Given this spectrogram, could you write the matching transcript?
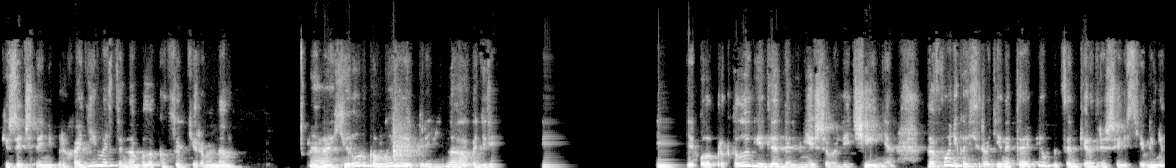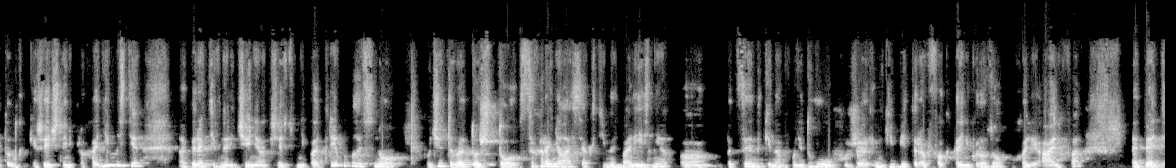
кишечная непроходимость, она была консультирована э, хирургом и переведена в отделение колопроктологии для дальнейшего лечения. На фоне консервативной терапии у пациентки разрешились явления тонкокишечной непроходимости, оперативное лечение, к счастью, не потребовалось, но учитывая то, что сохранялась активность болезни, э, пациентки на фоне двух уже ингибиторов фактора некроза опухоли альфа, опять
